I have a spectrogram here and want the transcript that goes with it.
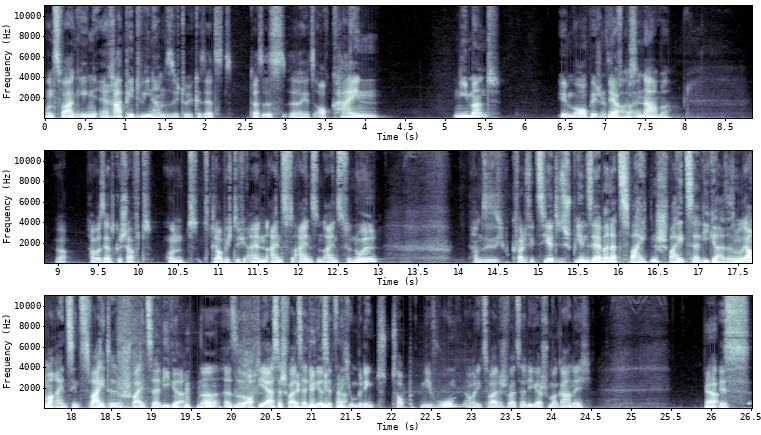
Und zwar gegen Rapid Wien haben sie sich durchgesetzt. Das ist äh, jetzt auch kein Niemand im europäischen Fußball. Ja, ist ein Name. Ja, aber sie haben es geschafft. Und glaube ich, durch ein 1 zu 1 und 1 zu 0 haben sie sich qualifiziert. Sie spielen selber in der zweiten Schweizer Liga. Also das muss ich auch mal reinziehen. Zweite Schweizer Liga. ne? Also auch die erste Schweizer Liga ist jetzt Ja. nicht unbedingt Top-Niveau, aber die zweite Schweizer Liga schon mal gar nicht. Ja, Ist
